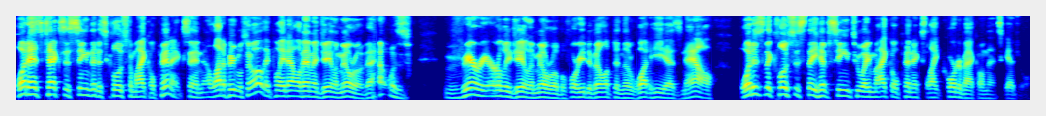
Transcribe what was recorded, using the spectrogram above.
What has Texas seen that is close to Michael Penix? And a lot of people say, "Oh, they played Alabama, Jalen Milroe." That was very early Jalen Milroe before he developed into what he is now. What is the closest they have seen to a Michael Penix like quarterback on that schedule?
